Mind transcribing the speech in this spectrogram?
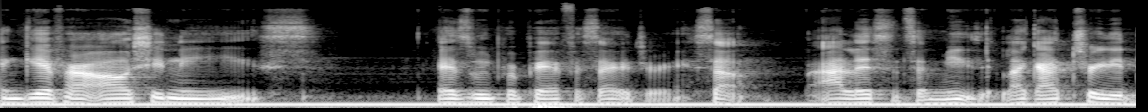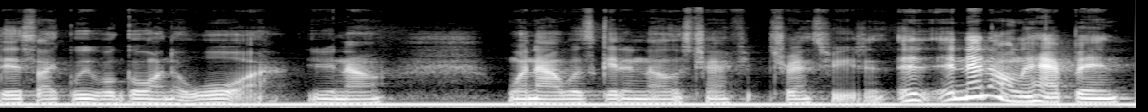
and give her all she needs as we prepare for surgery. So I listened to music. Like I treated this like we were going to war, you know, when I was getting those transfusions. And, and that only happened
